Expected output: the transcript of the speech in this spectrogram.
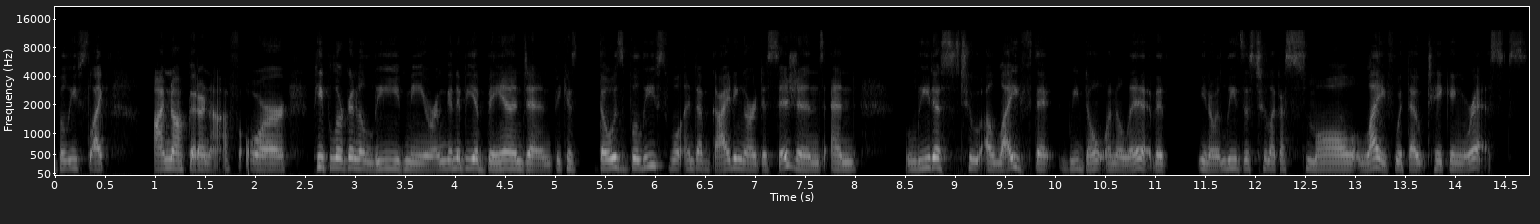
beliefs like I'm not good enough, or people are going to leave me, or I'm going to be abandoned, because those beliefs will end up guiding our decisions and lead us to a life that we don't want to live. It, you know, it leads us to like a small life without taking risks.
